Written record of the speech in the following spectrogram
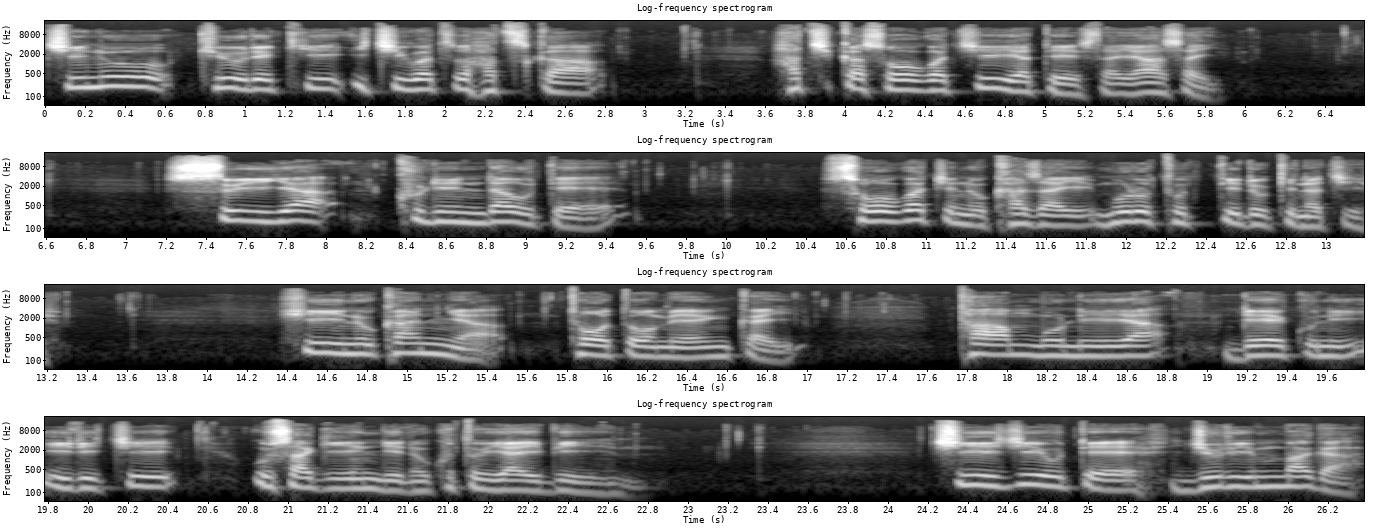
地の旧暦1月20日八日総合地やてさやさい。水やクリンダウテ総合地の家財ムルトッティルキナチヒーヌカンニャとうとうめんかいタームニやレークに入りちうさぎんりのくとやいびん。チージウテジュリンマが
